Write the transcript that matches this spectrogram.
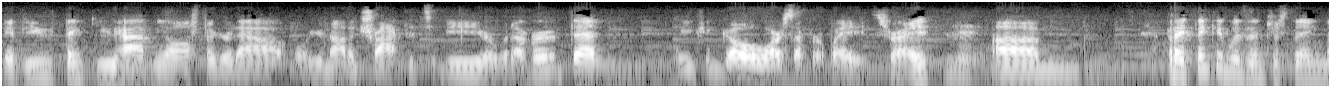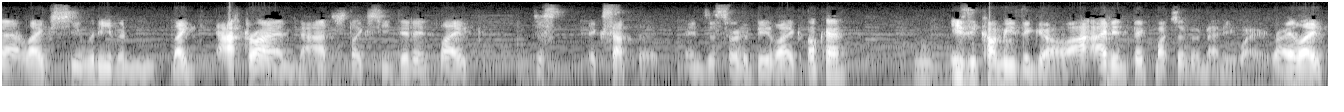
if you think you have me all figured out or you're not attracted to me or whatever then we can go our separate ways right Yeah. um, but I think it was interesting that like she would even like after I unmatched, like she didn't like just accept it and just sort of be like, okay, easy come, easy go. I, I didn't think much of him anyway, right? Like,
